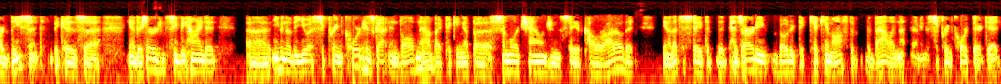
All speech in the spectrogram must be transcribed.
are decent because uh, you know there's urgency behind it. Uh, even though the U.S. Supreme Court has gotten involved now by picking up a, a, similar challenge in the state of Colorado, that you know that's a state that, that has already voted to kick him off the, the ballot. Not, I mean, the Supreme Court there did,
